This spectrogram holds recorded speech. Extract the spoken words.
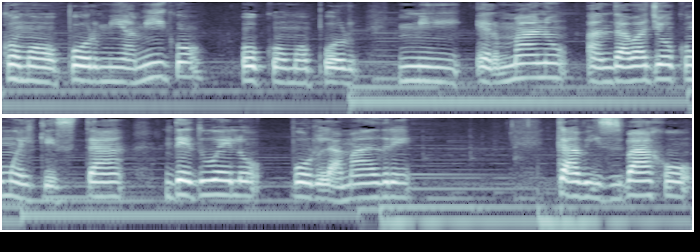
como por mi amigo o como por mi hermano andaba yo como el que está de duelo por la madre, cabizbajo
